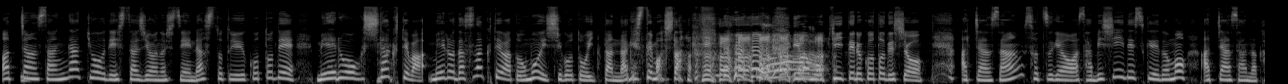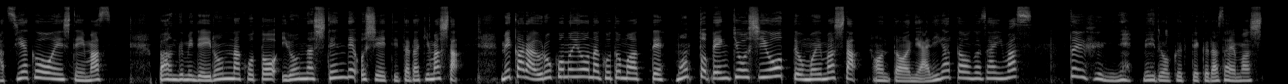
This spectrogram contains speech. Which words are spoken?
あっちゃんさんが今日でスタジオの出演ラストということでメールをしなくてはメールを出さなくてはと思い仕事を一旦投げ捨てました。今もう聞いてることでしょう。あっちゃんさん卒業は寂しいですけれどもあっちゃんさんの活躍を応援しています。番組でいろんなこといろんな視点で教えていただきました。目から鱗のようなこともあってもっと勉強しようって思いました。本当にありがとうございますというふうにねメールを送ってくださいまし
